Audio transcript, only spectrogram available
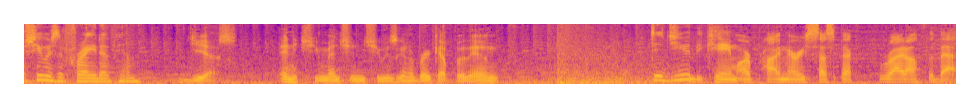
She was afraid of him. Yes. And she mentioned she was going to break up with him. Did you? became our primary suspect right off the bat.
